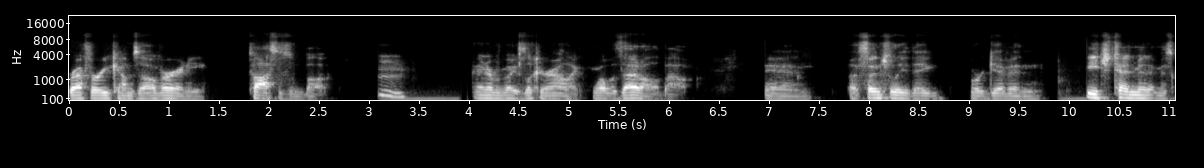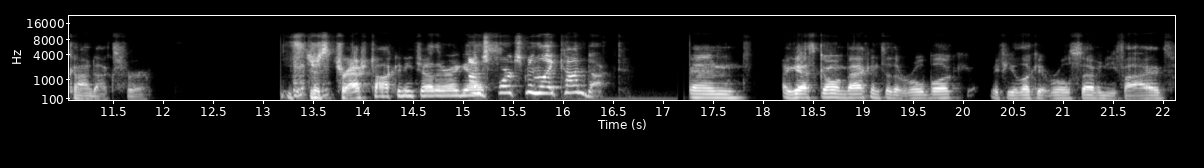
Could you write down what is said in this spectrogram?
Referee comes over and he tosses them both. Hmm. And everybody's looking around like, what was that all about? And essentially, they were given each 10 minute misconducts for just trash talking each other, I guess. Unsportsmanlike conduct. And I guess going back into the rule book, if you look at Rule 75,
